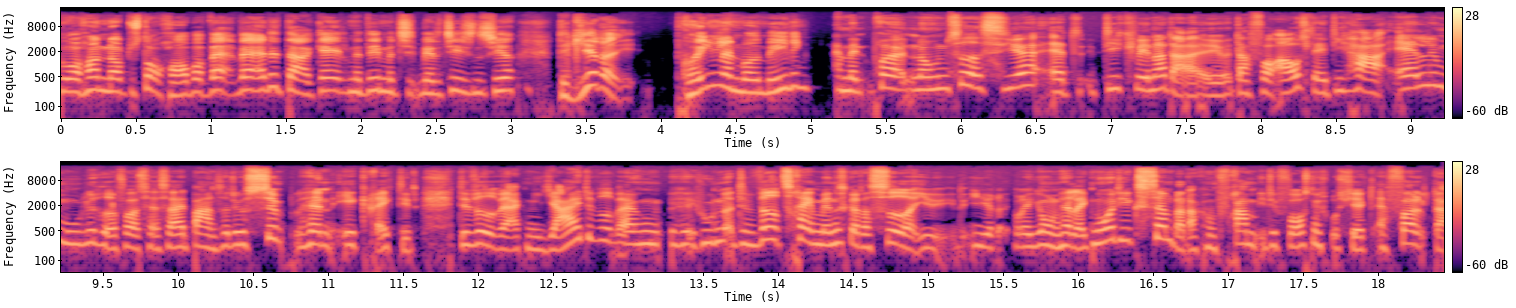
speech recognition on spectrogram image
du har hånden op, du står og hopper. Hvad, hvad er det, der er galt med det, Mette Thiesen siger? Det giver dig på en eller anden måde mening. Men prøv, når hun sidder og siger, at de kvinder, der, øh, der får afslag, de har alle muligheder for at tage sig et barn, så det er jo simpelthen ikke rigtigt. Det ved hverken jeg, det ved hverken øh, hun, og det ved tre mennesker, der sidder i, i regionen heller ikke. Nogle af de eksempler, der kom frem i det forskningsprojekt, er folk, der,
